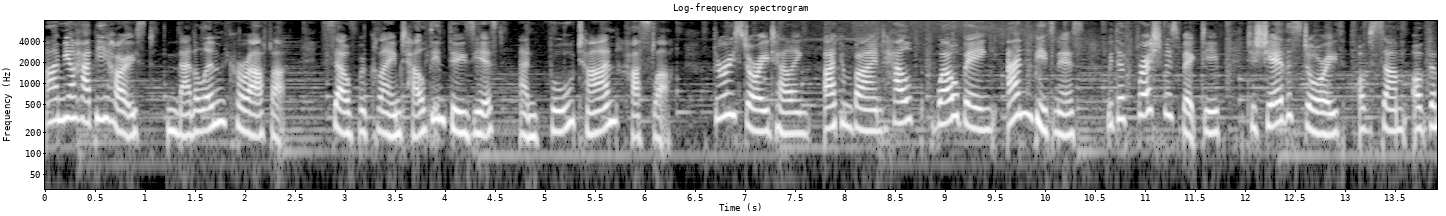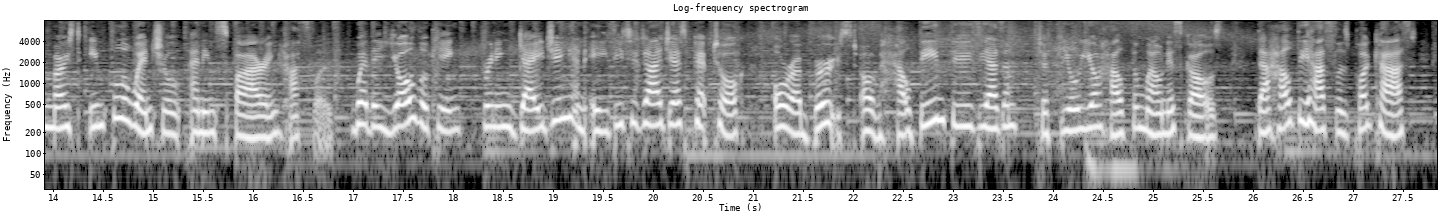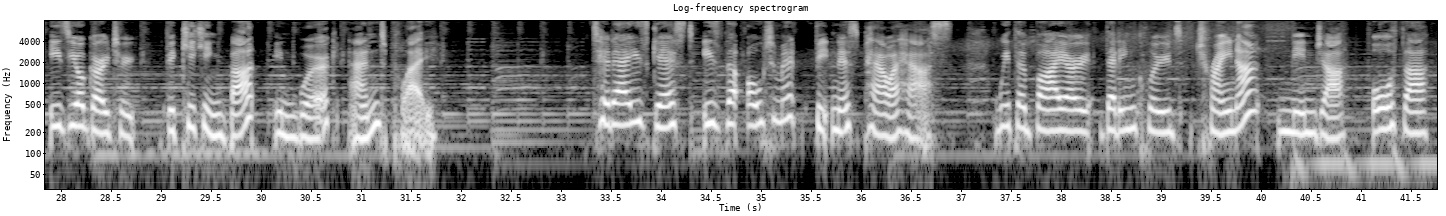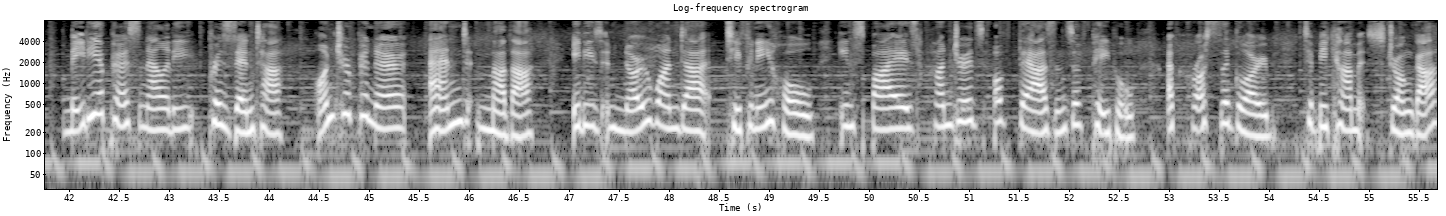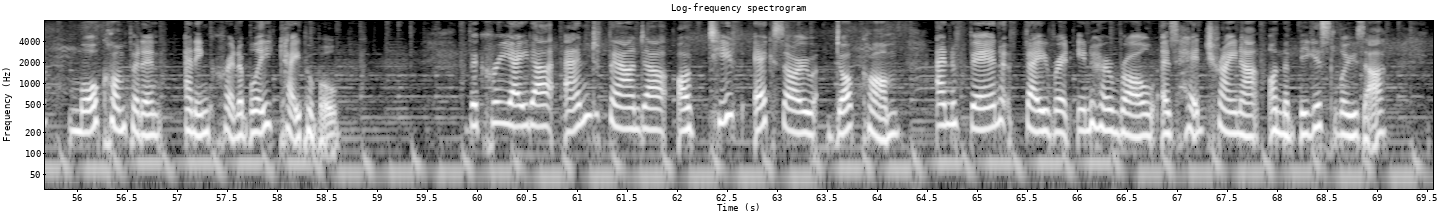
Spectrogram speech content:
I'm your happy host, Madeline Calfas, self proclaimed health enthusiast and full time hustler. Through storytelling, I combined health, well-being, and business with a fresh perspective to share the stories of some of the most influential and inspiring hustlers. Whether you're looking for an engaging and easy to digest pep talk or a boost of healthy enthusiasm to fuel your health and wellness goals, the Healthy Hustlers podcast is your go to for kicking butt in work and play. Today's guest is the ultimate fitness powerhouse with a bio that includes trainer, ninja, author, media personality, presenter, entrepreneur, and mother it is no wonder Tiffany Hall inspires hundreds of thousands of people across the globe to become stronger, more confident, and incredibly capable. The creator and founder of TiffXO.com and fan favourite in her role as head trainer on The Biggest Loser,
